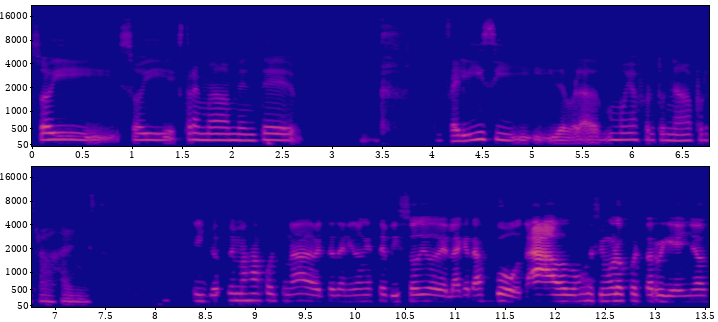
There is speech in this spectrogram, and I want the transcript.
soy, soy extremadamente feliz y, y, de verdad muy afortunada por trabajar en esto. Y yo soy más afortunada de haberte tenido en este episodio, de verdad que te has votado, como decimos los puertorriqueños.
